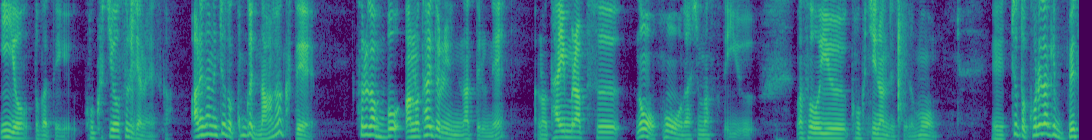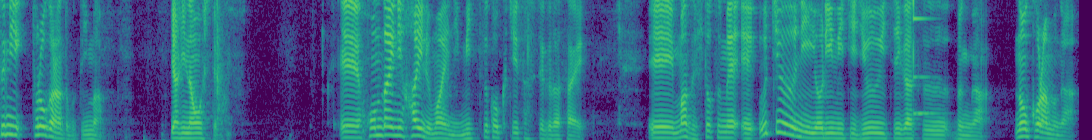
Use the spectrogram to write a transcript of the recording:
いいよとかっていう告知をするじゃないですか。あれがね、ちょっと今回長くて、それがぼ、あのタイトルになってるね、あのタイムラプスの本を出しますっていう、まあそういう告知なんですけども、えー、ちょっとこれだけ別に撮ろうかなと思って今、やり直してます。えー、本題に入る前に3つ告知させてください。えー、まず1つ目、えー、宇宙に寄り道11月分が、のコラムが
